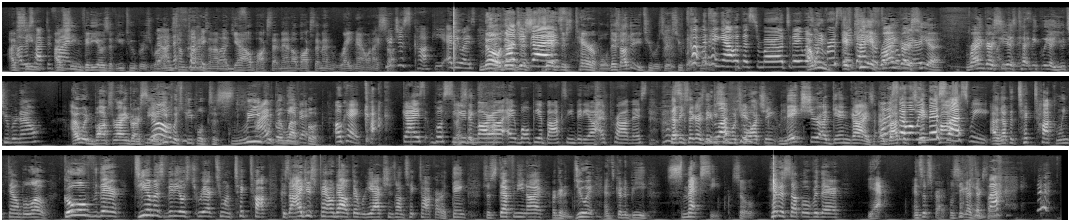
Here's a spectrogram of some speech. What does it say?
I've I'll seen I've seen videos of YouTubers running sometimes, and I'm like, yeah, I'll box that man. I'll box that man right now, and I You're just cocky. Anyways, no, I they're just they're just terrible. There's other YouTubers who are super. Come and hang out with us tomorrow. Today was I our first day If, back. So if Ryan little weird. Garcia, Ryan oh Garcia is technically a YouTuber now. I wouldn't box Ryan Garcia. No, he puts he- people to sleep I with the left it. hook. Okay, Cock. Guys, we'll see Did you tomorrow. cock? It won't be a boxing video, I promise. That being said, guys, thank We you so much you. for watching. Make sure, again, guys, I Let got us know the what we missed TikTok- last week. I got the TikTok link down below. Go over there, DM us videos to react to on TikTok because I just found out that reactions on TikTok are a thing. So Stephanie and I are gonna do it, and it's gonna be smexy. So hit us up over there, yeah, and subscribe. We'll see you guys next time. Bye.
